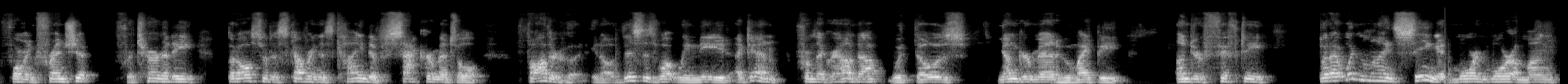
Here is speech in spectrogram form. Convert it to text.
forming friendship, fraternity, but also discovering this kind of sacramental fatherhood. You know, this is what we need, again, from the ground up with those younger men who might be under 50. But I wouldn't mind seeing it more and more among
